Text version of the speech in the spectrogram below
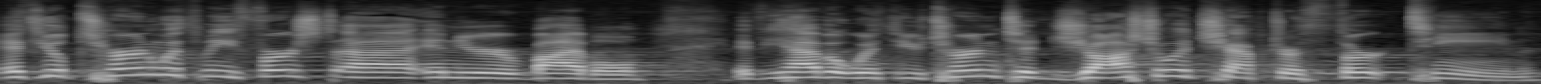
If you'll turn with me first uh, in your Bible, if you have it with you, turn to Joshua chapter 13.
